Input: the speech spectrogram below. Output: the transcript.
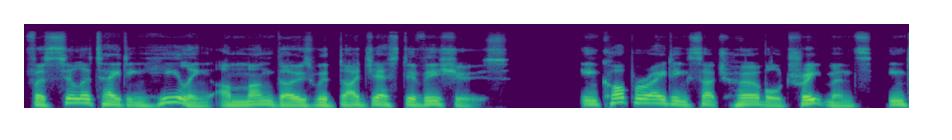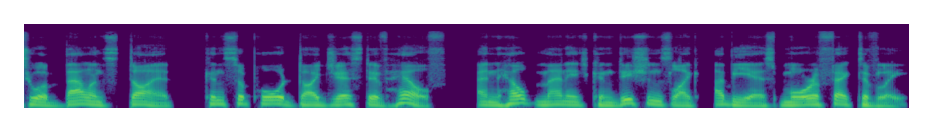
facilitating healing among those with digestive issues. Incorporating such herbal treatments into a balanced diet can support digestive health and help manage conditions like IBS more effectively.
